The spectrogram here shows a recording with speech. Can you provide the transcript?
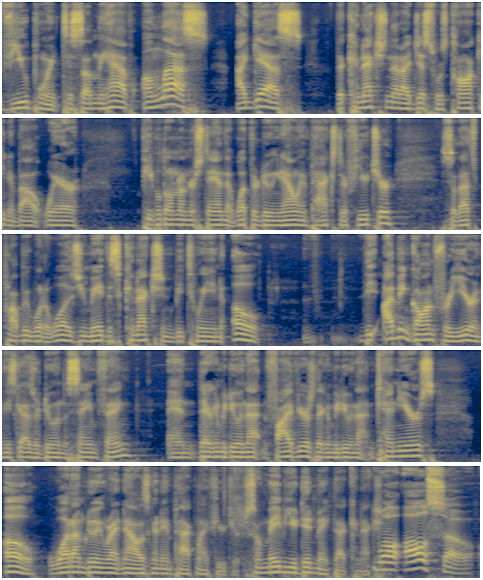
viewpoint to suddenly have, unless I guess the connection that I just was talking about, where people don't understand that what they're doing now impacts their future. So that's probably what it was. You made this connection between oh, the I've been gone for a year and these guys are doing the same thing, and they're going to be doing that in five years. They're going to be doing that in ten years. Oh, what I'm doing right now is going to impact my future. So maybe you did make that connection. Well, also,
